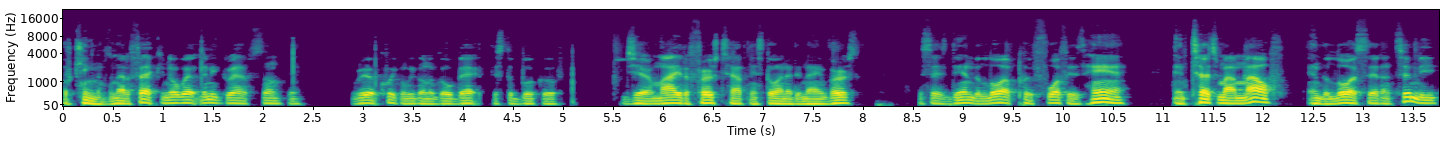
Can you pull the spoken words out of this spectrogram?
of kingdoms. matter of fact, you know what? Let me grab something real quick and we're going to go back. This is the book of Jeremiah, the first chapter, and starting at the ninth verse. It says, Then the Lord put forth his hand and touched my mouth and the Lord said unto me,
